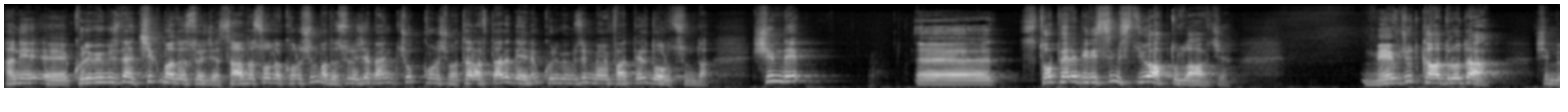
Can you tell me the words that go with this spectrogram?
hani e, kulübümüzden çıkmadığı sürece, sağda solda konuşulmadığı sürece ben çok konuşma taraftarı değilim. Kulübümüzün menfaatleri doğrultusunda. Şimdi e, stopere bir isim istiyor Abdullah Avcı mevcut kadroda şimdi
